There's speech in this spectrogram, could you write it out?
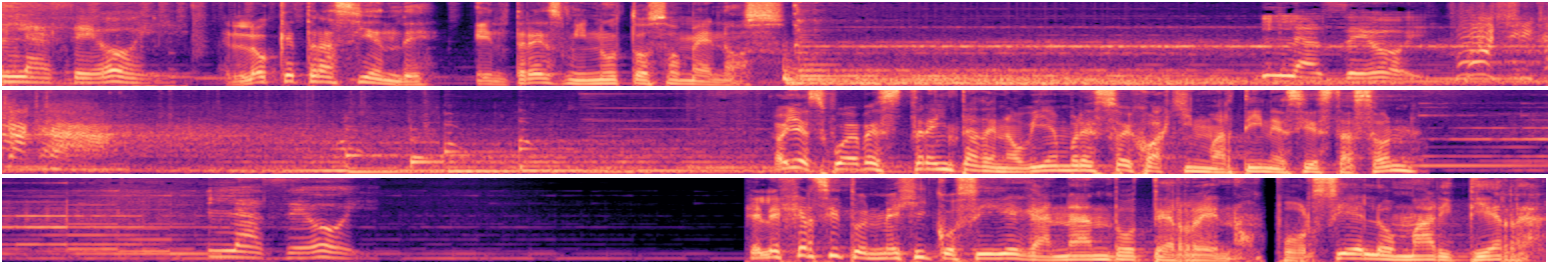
Las de hoy. Lo que trasciende en tres minutos o menos. Las de hoy. Hoy es jueves 30 de noviembre, soy Joaquín Martínez y estas son... Las de hoy. El ejército en México sigue ganando terreno, por cielo, mar y tierra.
